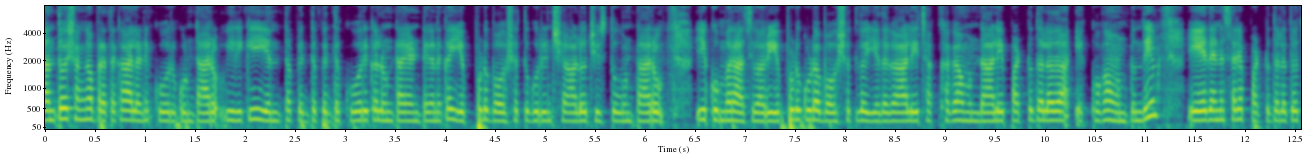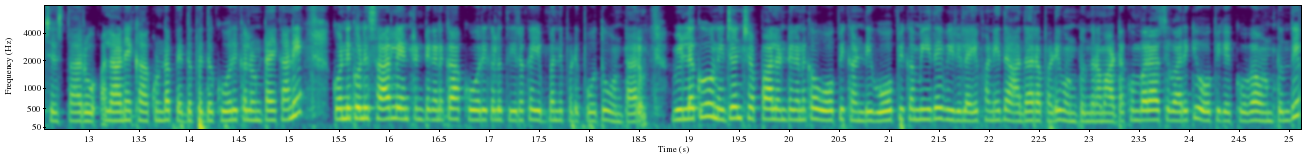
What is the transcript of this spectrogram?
సంతోషంగా బ్రతకాలని కోరుకుంటారు. వీరికి ఎంత పెద్ద పెద్ద కోరికలు ఉంటాయంటే కనుక ఎప్పుడు భవిష్యత్తు గురించి ఆలోచిస్తూ ఉంటారు. ఈ కుంభరాశి వారు ఎప్పుడు కూడా భవిష్యత్తులో ఎదగాలి చక్కగా ఉండాలి పట్టుదల ఎక్కువగా ఉంటుంది. ఏదైనా సరే పట్టుదలతో చేస్తారు. అలానే కాకుండా పెద్ద పెద్ద కోరికలు ఉంటాయి కానీ కొన్ని కొన్నిసార్లు ఏంటంటే కనుక ఆ కోరికలు తీరక ఇబ్బంది పడిపోతూ ఉంటారు. వీళ్ళకు నిజం చెప్పాలంటే కనుక ఓపిక అండి. ఓపిక మీదే వీరి లైఫ్ అనేది ఆధారపడి ఉంటుందన్నమాట. కుంభరాశి వారికి ఓపిక ఎక్కువగా ఉంటుంది.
